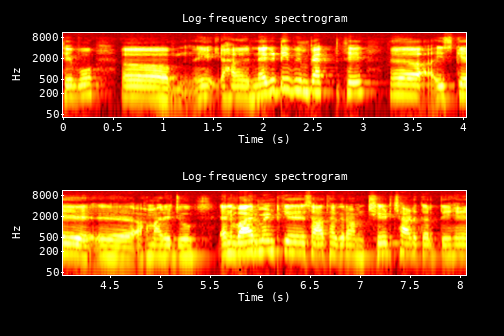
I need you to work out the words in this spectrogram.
थे वो नेगेटिव इम्पैक्ट थे। इसके हमारे जो एनवायरनमेंट के साथ अगर हम छेड़छाड़ करते हैं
